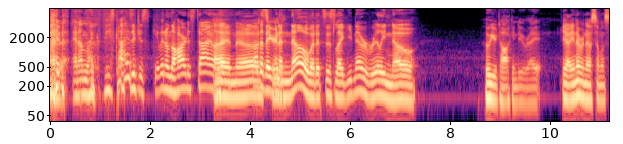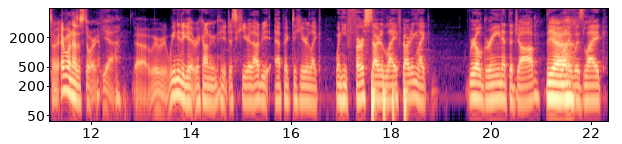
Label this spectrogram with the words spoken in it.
and, and I'm like, these guys are just giving them the hardest time. I'm I know. Not that they're gonna know, but it's just like you never really know who you're talking to, right? Yeah, you never know someone's story. Everyone has a story. Yeah. Uh, we, we need to get Rick on just hear. That would be epic to hear, like, when he first started lifeguarding, like, real green at the job. Yeah. What it was like,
